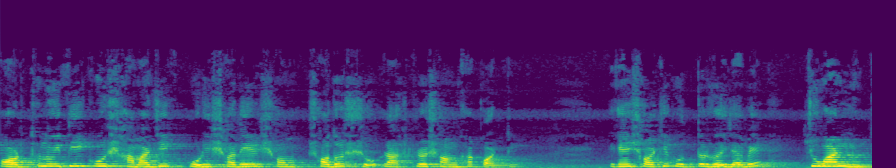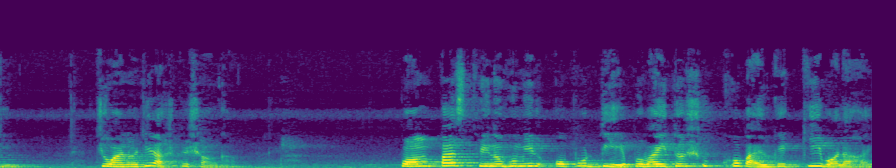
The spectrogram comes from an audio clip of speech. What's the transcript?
অর্থনৈতিক ও সামাজিক পরিষদের সদস্য রাষ্ট্র সংখ্যা কটি? এখানে সঠিক উত্তর হয়ে যাবে চুয়ান্নটি। চুয়ান্নটি রাষ্ট্রের সংখ্যা। পম্পাস তৃণভূমির ওপর দিয়ে প্রবাহিত সূক্ষ্ম বায়ুকে কি বলা হয়?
